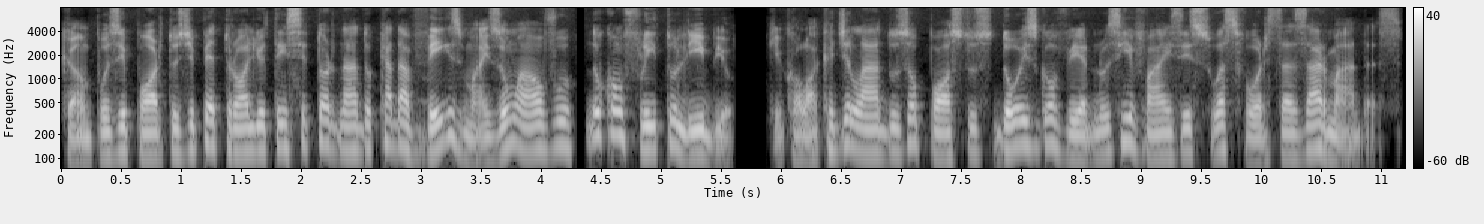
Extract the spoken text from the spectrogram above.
Campos e portos de petróleo têm se tornado cada vez mais um alvo no conflito líbio, que coloca de lado os opostos dois governos rivais e suas forças armadas.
